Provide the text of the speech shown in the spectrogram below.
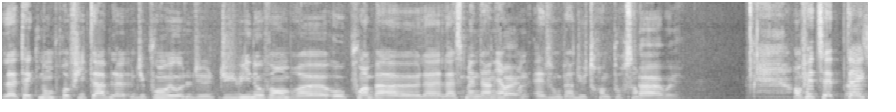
la tech non profitable, du point haut, du, 8 novembre au point bas la, semaine dernière, elles ont perdu 30%. Ah oui. En fait, cette tech,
